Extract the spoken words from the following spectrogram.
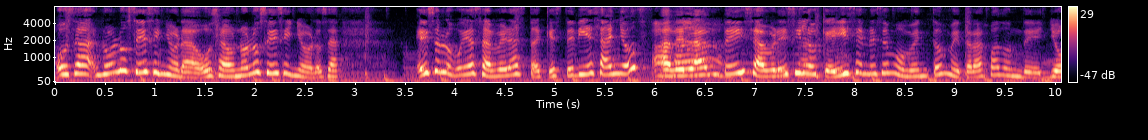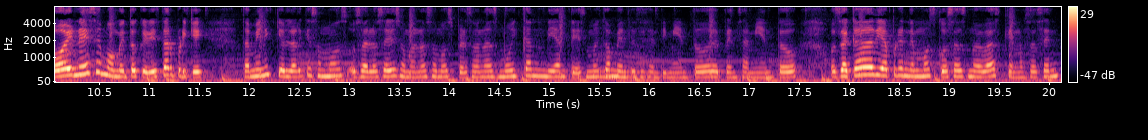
O sea, no lo sé, señora, o sea, no lo sé, señor, o sea, eso lo voy a saber hasta que esté 10 años adelante y sabré si lo que hice en ese momento me trajo a donde yo en ese momento quería estar, porque también hay que hablar que somos, o sea, los seres humanos somos personas muy cambiantes, muy cambiantes de sentimiento, de pensamiento, o sea, cada día aprendemos cosas nuevas que nos hacen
